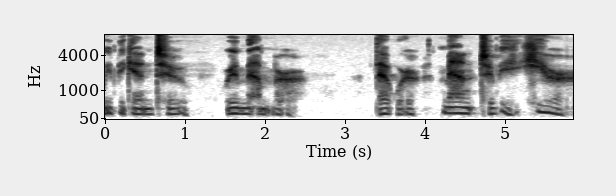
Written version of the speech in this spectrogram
We begin to remember that we're meant to be here.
